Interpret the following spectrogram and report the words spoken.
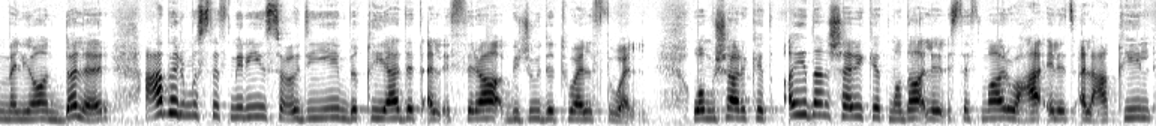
مليون دولار عبر مستثمرين سعوديين بقيادة الإثراء بجودة ويلث ويل ومشاركة أيضا شركة مضاء للاستثمار وعائلة العقيل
